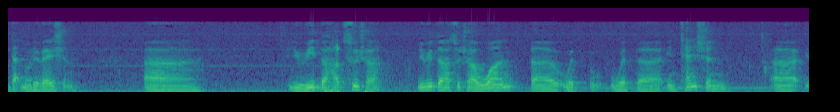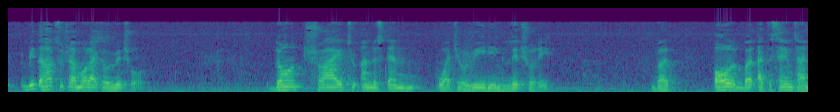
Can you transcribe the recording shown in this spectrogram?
that motivation, uh, you read the Heart Sutra. You read the Heart Sutra one uh, with with the intention. Uh, read the Heart Sutra more like a ritual. Don't try to understand what you're reading literally but all but at the same time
